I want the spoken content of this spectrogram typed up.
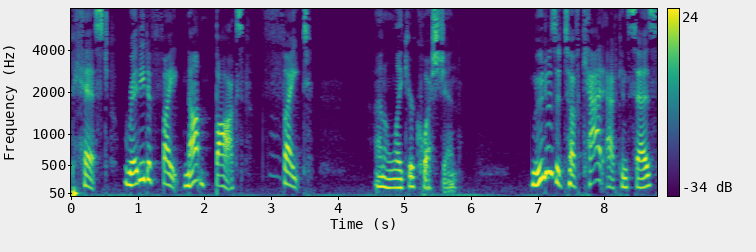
pissed, ready to fight, not box, fight. I don't like your question. Mundo's a tough cat, Atkins says.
